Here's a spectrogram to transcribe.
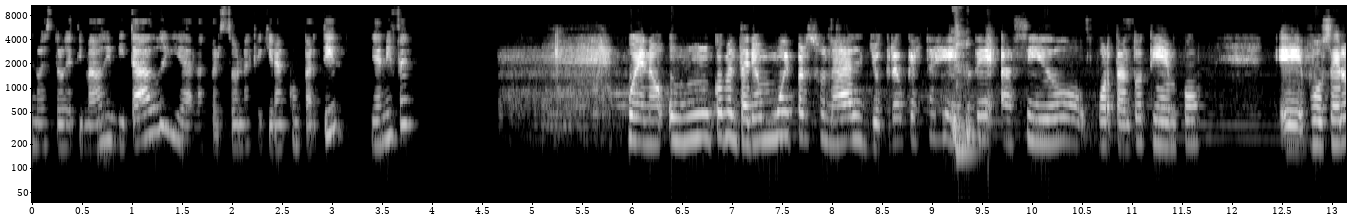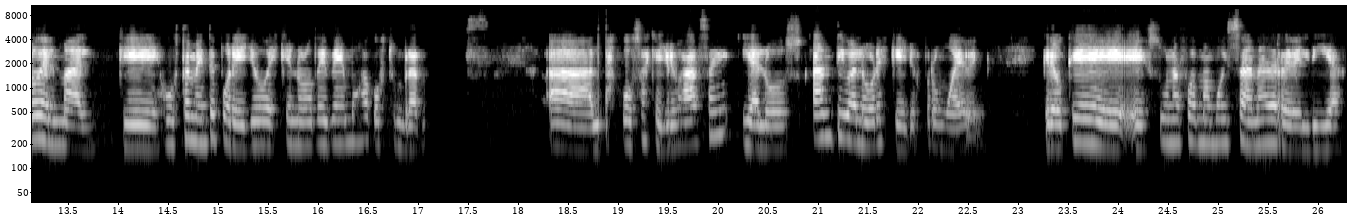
nuestros estimados invitados y a las personas que quieran compartir. Jennifer. Bueno, un comentario muy personal. Yo creo que esta gente ha sido por tanto tiempo eh, vocero del mal, que justamente por ello es que no debemos acostumbrarnos a las cosas que ellos hacen y a los antivalores que ellos promueven. Creo que es una forma muy sana de rebeldía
